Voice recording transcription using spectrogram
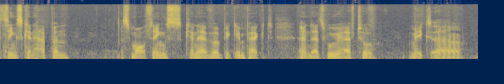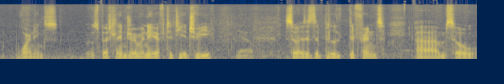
things can happen. Small things can have a big impact, and that's where we have to make uh, warnings. Especially in Germany, you have the DHV. Yeah. Okay so it's a bit different. Um, so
